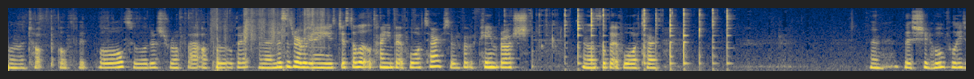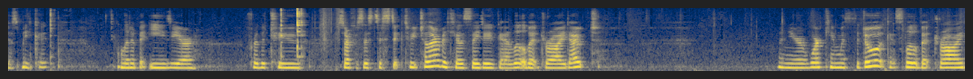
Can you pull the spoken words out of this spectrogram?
on the top of the ball, so we'll just rough that up a little bit. And then this is where we're going to use just a little tiny bit of water. So we've got a paintbrush and a little bit of water. And this should hopefully just make it a little bit easier for the two surfaces to stick to each other because they do get a little bit dried out. When you're working with the dough it gets a little bit dry.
